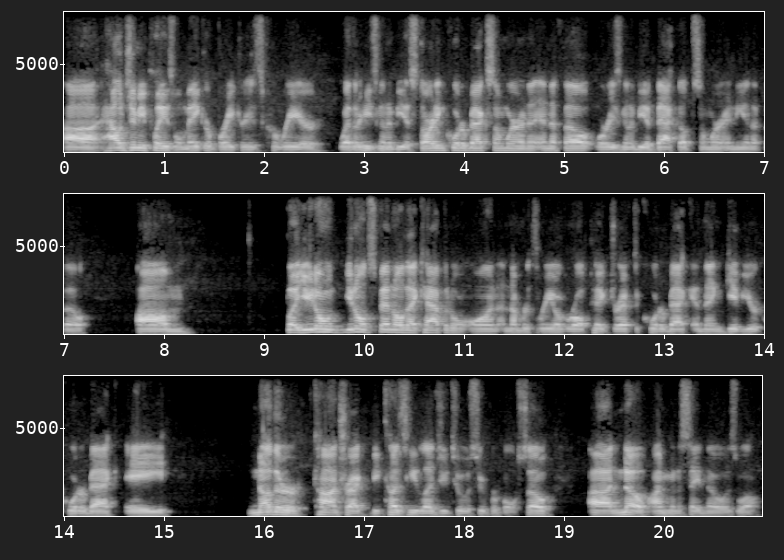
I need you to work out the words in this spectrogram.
Uh, how Jimmy plays will make or break his career, whether he's going to be a starting quarterback somewhere in the NFL or he's going to be a backup somewhere in the NFL. Um, but you don't you don't spend all that capital on a number three overall pick, draft a quarterback, and then give your quarterback a another contract because he led you to a Super Bowl. So uh, no, I'm going to say no as well.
